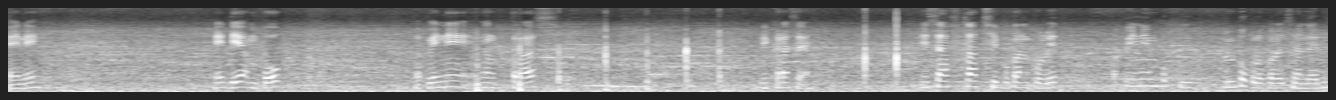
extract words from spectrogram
Nah ini. Ini dia empuk tapi ini yang keras. Ini keras ya. Ini soft touch sih bukan kulit tapi ini empuk empuk loh kalau disandarin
